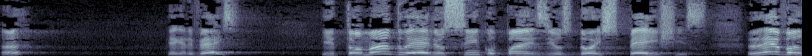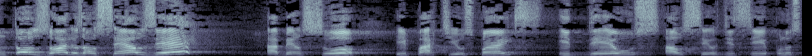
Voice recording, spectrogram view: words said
Hã? O que, que ele fez? E tomando ele os cinco pães e os dois peixes, levantou os olhos aos céus e abençoou e partiu os pães e deu-os aos seus discípulos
